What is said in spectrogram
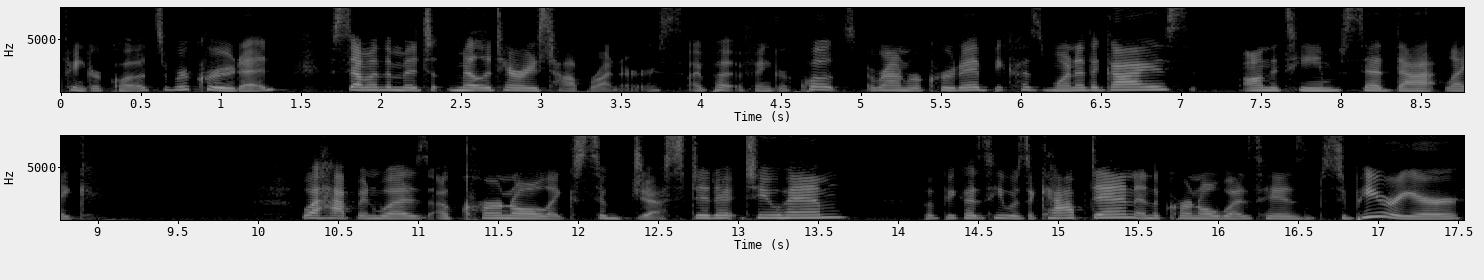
finger quotes, recruited. Some of the mit- military's top runners. I put finger quotes around recruited because one of the guys on the team said that, like, what happened was a colonel, like, suggested it to him, but because he was a captain and the colonel was his superior,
